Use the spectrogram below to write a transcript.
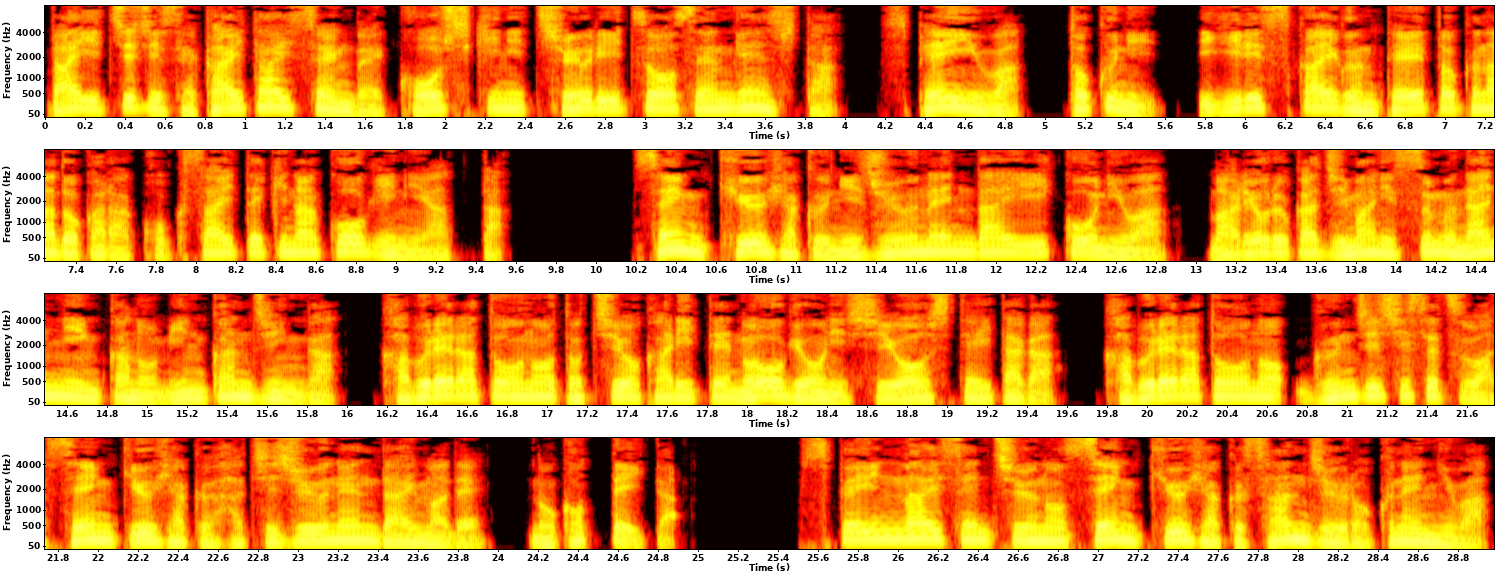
第一次世界大戦で公式に中立を宣言したスペインは特にイギリス海軍提督などから国際的な抗議にあった。1920年代以降にはマリョルカ島に住む何人かの民間人がカブレラ島の土地を借りて農業に使用していたが、カブレラ島の軍事施設は1980年代まで残っていた。スペイン内戦中の1936年には、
